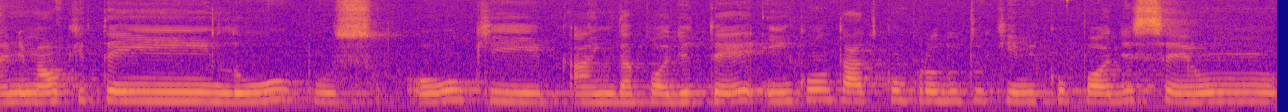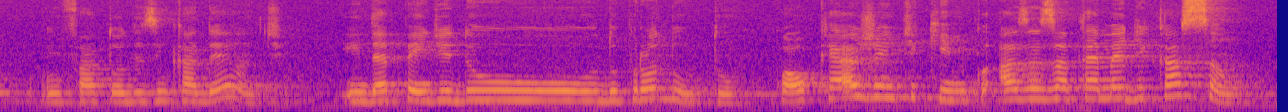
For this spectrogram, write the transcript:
Animal que tem lupus ou que ainda pode ter, em contato com produto químico, pode ser um, um fator desencadeante. Independe do, do produto. Qualquer agente químico, às vezes até medicação.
